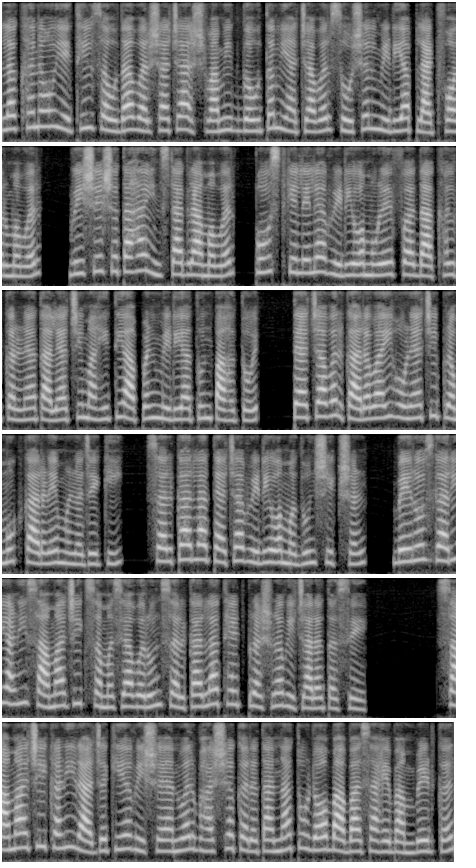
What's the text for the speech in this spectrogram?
लखनौ येथील चौदा वर्षाच्या अश्वामित गौतम याच्यावर सोशल मीडिया प्लॅटफॉर्मवर विशेषतः इन्स्टाग्रामवर पोस्ट केलेल्या व्हिडिओमुळे फ दाखल करण्यात आल्याची माहिती आपण मीडियातून पाहतोय. त्याच्यावर कारवाई होण्याची प्रमुख कारणे म्हणजे की सरकारला त्याच्या व्हिडिओमधून शिक्षण बेरोजगारी आणि सामाजिक समस्यावरून सरकारला थेट प्रश्न विचारत असे. सामाजिक आणि राजकीय विषयांवर भाष्य करताना तो डॉ. बाबासाहेब आंबेडकर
